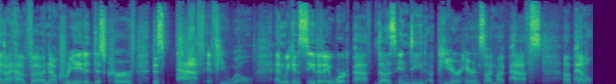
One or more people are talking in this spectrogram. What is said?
And I have uh, now created this curve, this path, if you will. And we can see that a work path does indeed appear here inside my paths uh, panel.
